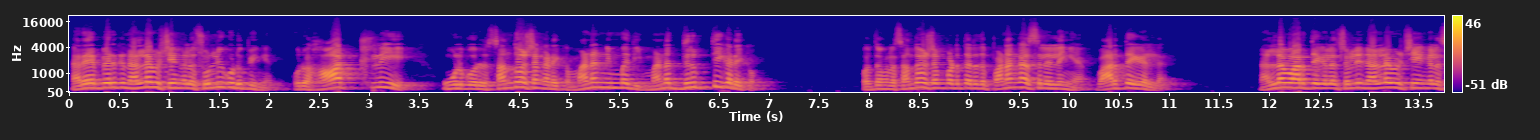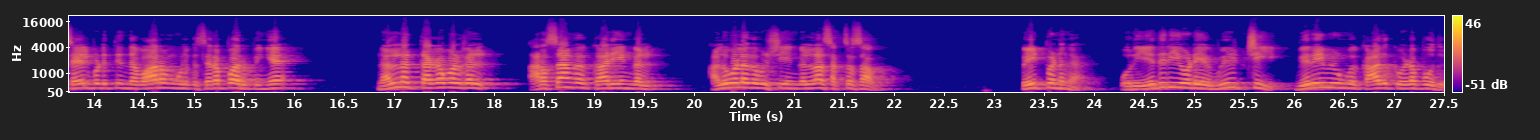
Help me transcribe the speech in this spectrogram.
நிறைய பேருக்கு நல்ல விஷயங்களை சொல்லி கொடுப்பீங்க. ஒரு ஹார்ட்லி உங்களுக்கு ஒரு சந்தோஷம் கிடைக்கும். மன நிம்மதி மன திருப்தி கிடைக்கும். ஒருத்தவங்களை சந்தோஷப்படுத்துறது பணம் காசில் இல்லைங்க. வார்த்தைகளில். நல்ல வார்த்தைகளை சொல்லி நல்ல விஷயங்களை செயல்படுத்தி இந்த வாரம் உங்களுக்கு சிறப்பாக இருப்பீங்க. நல்ல தகவல்கள் அரசாங்க காரியங்கள் அலுவலக விஷயங்கள்லாம் சக்ஸஸ் ஆகும். வெயிட் பண்ணுங்கள் ஒரு எதிரியோடைய வீழ்ச்சி விரைவில் உங்கள் காதுக்கு விடப்போகுது.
